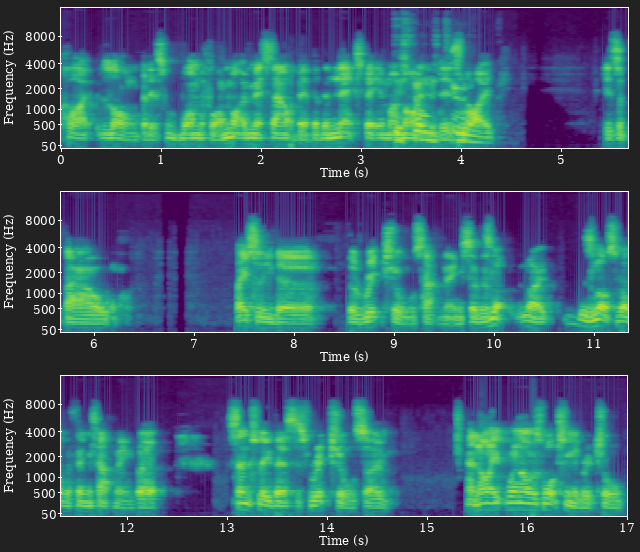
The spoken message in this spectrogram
quite long, but it's wonderful. I might have missed out a bit, but the next bit in my This mind is too long. like is about basically the the rituals happening. So there's lot like there's lots of other things happening, but essentially there's this ritual. So, and I when I was watching the ritual,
